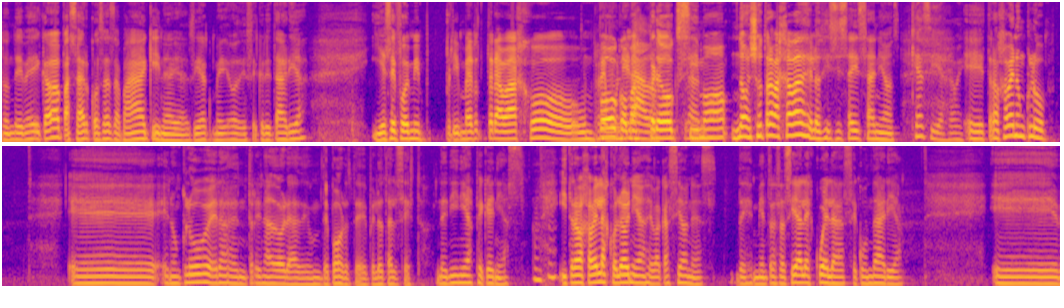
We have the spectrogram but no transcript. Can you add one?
donde me dedicaba a pasar cosas a máquina y hacía medio de secretaria. Y ese fue mi primer trabajo un poco más próximo. No, yo trabajaba desde los 16 años. ¿Qué hacías, Gaby? Eh, trabajaba en un club. Eh, en un club era entrenadora de un deporte, de pelota al cesto, de niñas pequeñas. Y trabajaba en las colonias de vacaciones, mientras hacía la escuela secundaria. Eh,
